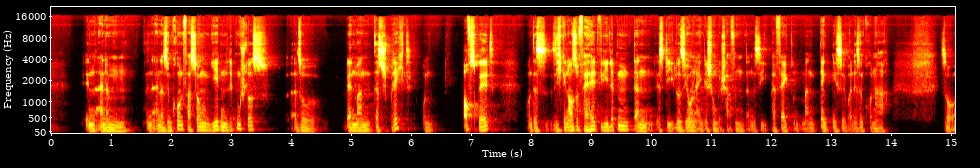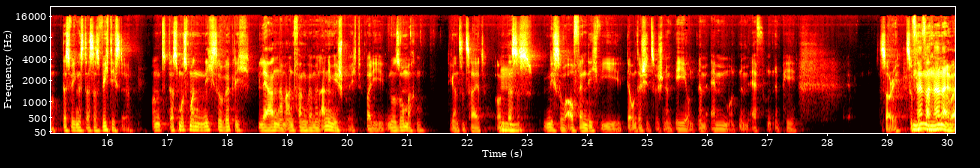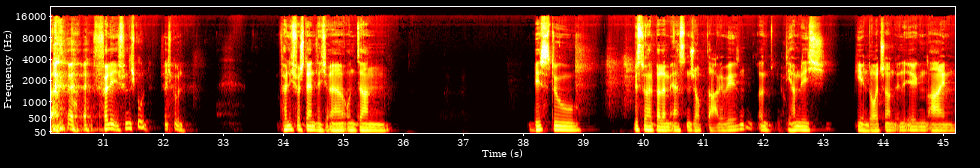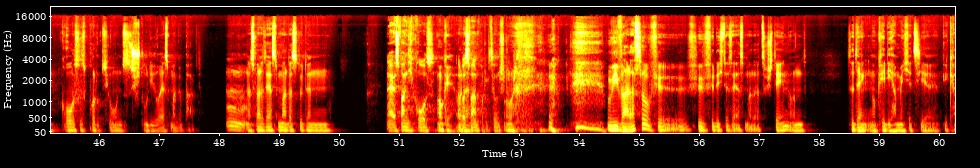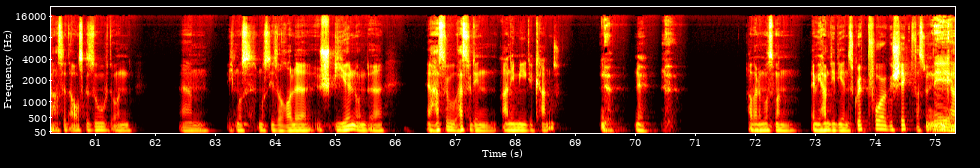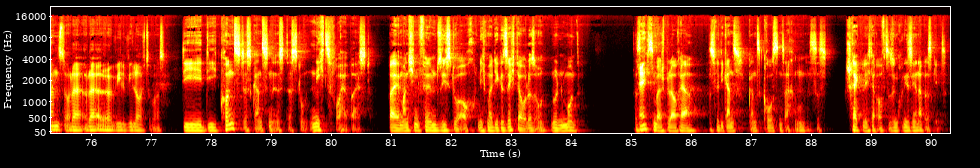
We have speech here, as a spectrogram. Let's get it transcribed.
in einem, in einer Synchronfassung jeden Lippenschluss, also wenn man das spricht und aufs Bild und es sich genauso verhält wie die Lippen, dann ist die Illusion eigentlich schon geschaffen. Dann ist sie perfekt und man denkt nicht so über den Synchron nach. So, deswegen ist das das Wichtigste. Und das muss man nicht so wirklich lernen am Anfang, wenn man Anime spricht, weil die nur so machen die ganze Zeit. Und das ist nicht so aufwendig wie der Unterschied zwischen einem B und einem M und einem F und einem P. Sorry, zu viel Nein, nein, nein, nein. Völlig, finde ich gut. Finde ich gut. Völlig verständlich. Äh, Und dann bist du, bist du halt bei deinem ersten Job da gewesen und die haben dich hier in Deutschland in irgendein großes Produktionsstudio erstmal gepackt. Und das war das erste Mal, dass du dann. Naja, es war nicht groß, Okay, aber oder- es war ein Produktionsstudio. Und wie war das so für, für, für dich, das erste Mal da zu stehen und zu denken, okay, die haben mich jetzt hier gecastet, ausgesucht und ähm, ich muss, muss diese Rolle spielen und äh, ja, hast du, hast du den Anime gekannt? Nö. Nö. Aber dann muss man, irgendwie haben die dir ein Skript vorgeschickt, was du Nee. üben kannst oder, oder, oder wie, wie läuft sowas? Die, die Kunst des Ganzen ist, dass du nichts vorher weißt. Bei manchen Filmen siehst du auch nicht mal die Gesichter oder so, nur den Mund. Das Echt? ist zum Beispiel auch, ja, das für die ganz, ganz großen Sachen. Es ist schrecklich, darauf zu synchronisieren, aber das gibt's.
